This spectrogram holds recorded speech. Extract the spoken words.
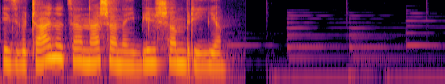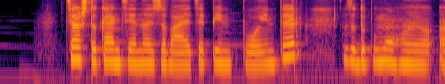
І, звичайно, це наша найбільша мрія. Ця штукенція називається Pinpointer. За допомогою е,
